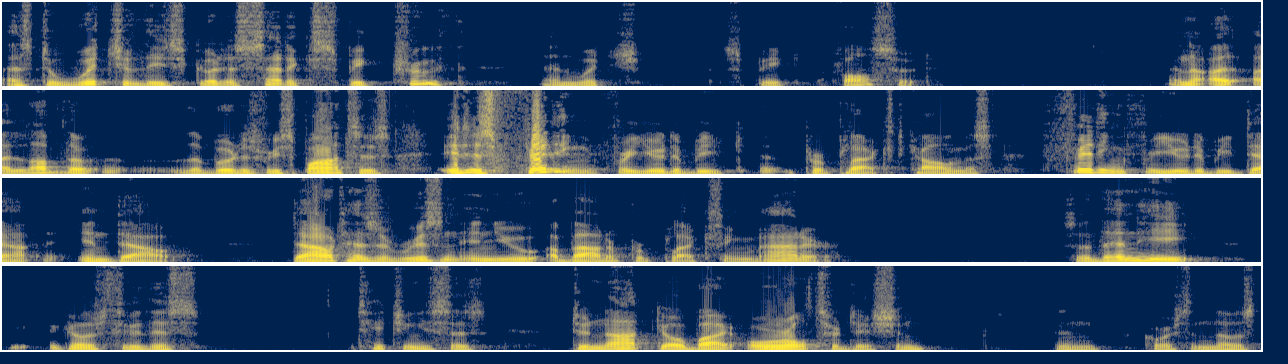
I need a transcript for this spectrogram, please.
as to which of these good ascetics speak truth and which speak falsehood. And I, I love the, the Buddha's response is, it is fitting for you to be perplexed, Kalamas, fitting for you to be doubt, in doubt. Doubt has arisen in you about a perplexing matter. So then he goes through this teaching. He says, do not go by oral tradition. And of course, in those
